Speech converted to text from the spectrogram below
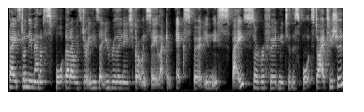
based on the amount of sport that I was doing, he's like, you really need to go and see like an expert in this space. So referred me to the sports dietitian,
